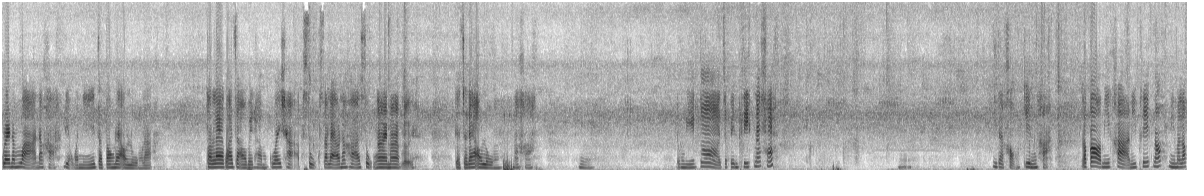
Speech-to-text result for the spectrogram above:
กล้วยน้ำหวานนะคะ เดี๋ยววันนี้จะต้องได้เอาลงละตอนแรกว่าจะเอาไปทำกล้วยฉาบสุกซะแล้วนะคะ สุกง่ายมากเลย เดี๋ยวจะได้เอาลงนะคะนี่ตรงนี้ก็จะเป็นพริกนะคะ มีแต่ของกินค่ะ แล้วก็มีข่ามีพริกเนาะมีมะละ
